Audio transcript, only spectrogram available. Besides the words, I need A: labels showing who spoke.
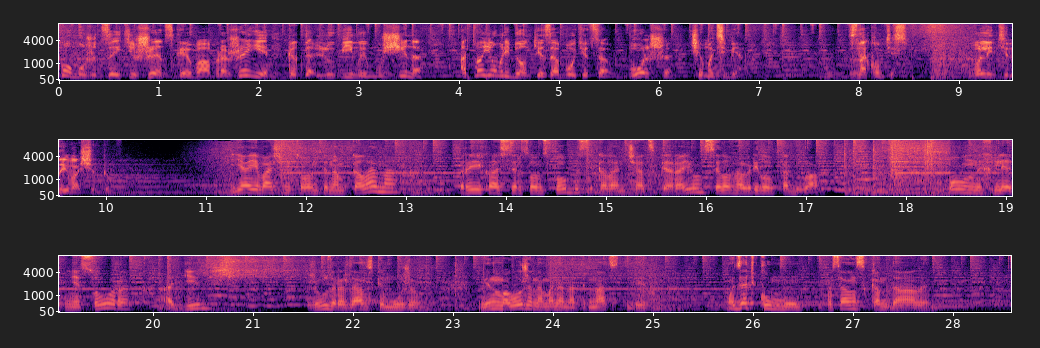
A: Насколько далеко может зайти женское воображение, когда любимый мужчина о твоем ребенке заботится больше, чем о тебе? Знакомьтесь, Валентина Иващенко.
B: Я Іващенко Валентина Миколаївна, приїхала з Херсонської області, Каланчатський район, село Гавриловка 2. Повних лет мені 41. Живу з гражданським мужем. Він моложе на мене на 13 років. От взять куму, постійно скандали.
